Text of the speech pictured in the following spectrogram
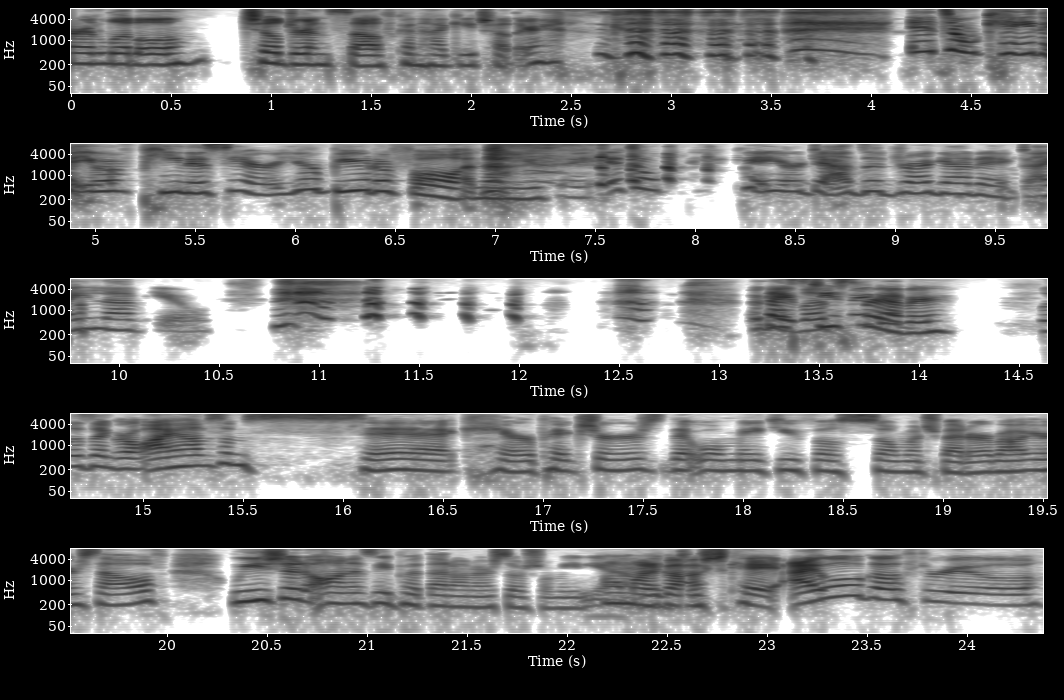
our little children's self can hug each other. it's okay that you have penis hair. You're beautiful. And then you say, It's okay, your dad's a drug addict. I love you. okay, Besties forever. Listen, girl, I have some sick hair pictures that will make you feel so much better about yourself. We should honestly put that on our social media. Oh my like, gosh, Kate. I will go through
